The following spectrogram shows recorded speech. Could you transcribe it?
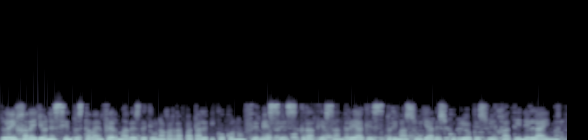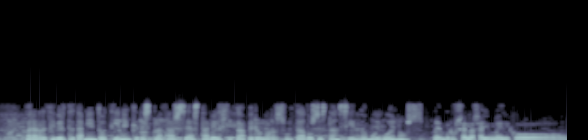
La hija de Jones siempre estaba enferma desde que una garrapata le picó con 11 meses. Gracias a Andrea, que es prima suya, descubrió que su hija tiene Lyme. Para recibir tratamiento tienen que desplazarse hasta Bélgica, pero los resultados están siendo muy buenos. En Bruselas hay un médico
